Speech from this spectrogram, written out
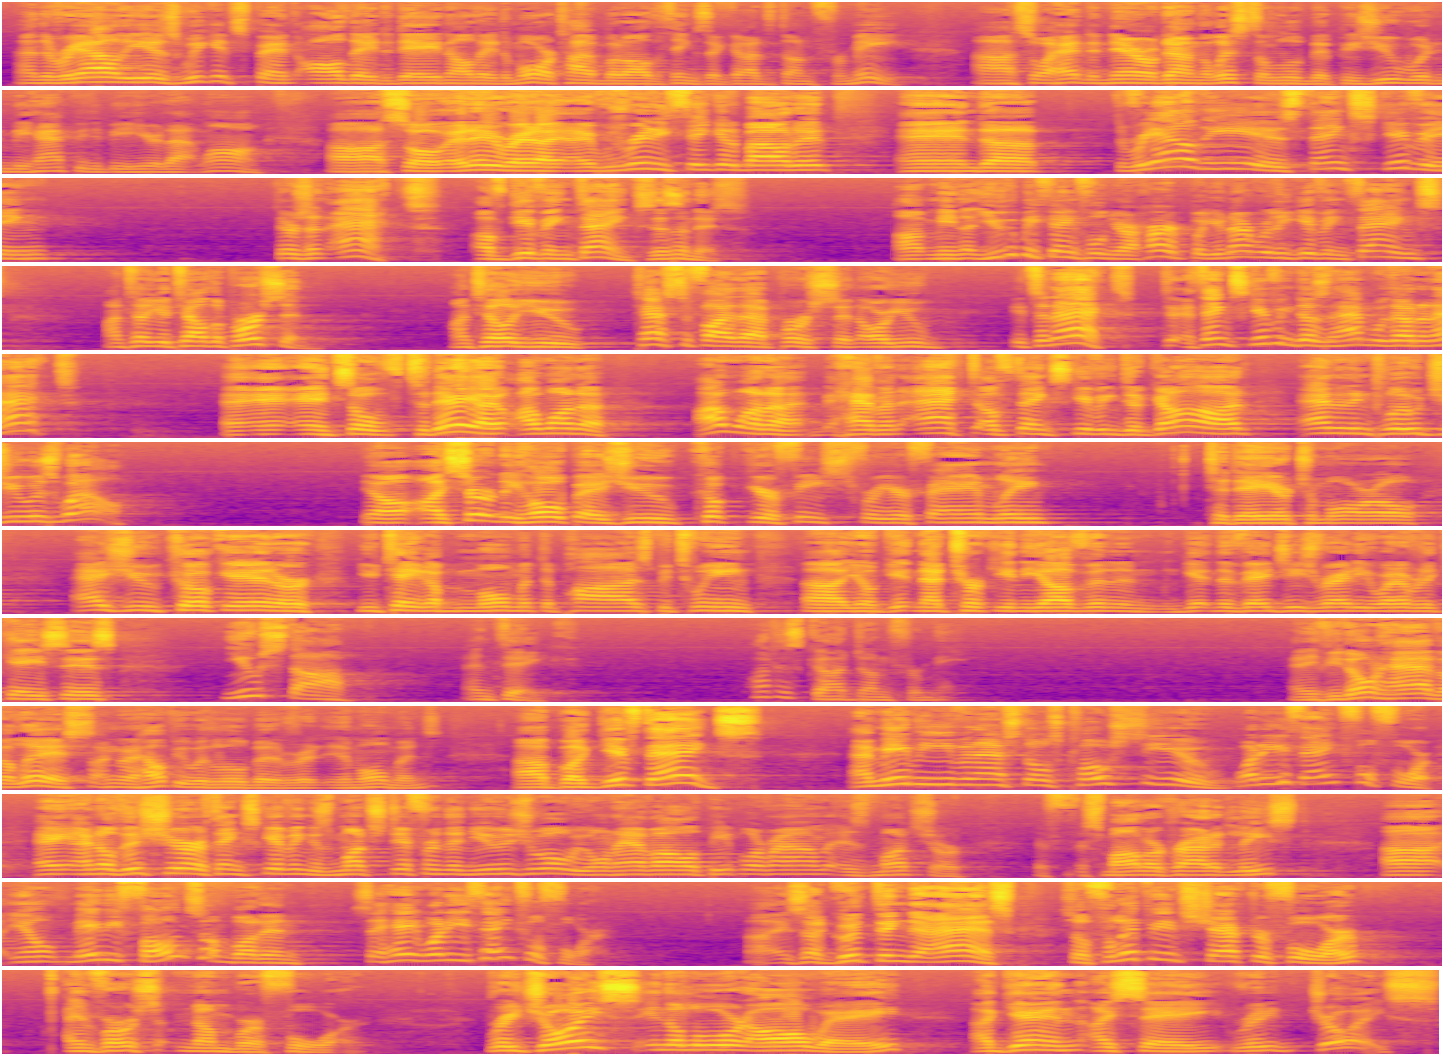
And the reality is, we could spend all day today and all day tomorrow talking about all the things that God's done for me. Uh, so I had to narrow down the list a little bit because you wouldn't be happy to be here that long. Uh, so at any rate, I, I, was really thinking about it, and uh, the reality is, Thanksgiving, there's an act of giving thanks, isn't it? I mean, you can be thankful in your heart, but you're not really giving thanks until you tell the person, until you testify that person, or you. It's an act. Thanksgiving doesn't happen without an act. And so today I want to I want to have an act of thanksgiving to God, and it includes you as well. You know, I certainly hope as you cook your feast for your family today or tomorrow, as you cook it, or you take a moment to pause between, uh, you know, getting that turkey in the oven and getting the veggies ready, or whatever the case is, you stop and think, what has God done for me? And if you don't have a list, I'm going to help you with a little bit of it in a moment. Uh, but give thanks. And maybe even ask those close to you, what are you thankful for? Hey, I know this year Thanksgiving is much different than usual. We won't have all the people around as much, or a smaller crowd at least. Uh, you know, maybe phone somebody and say, hey, what are you thankful for? Uh, it's a good thing to ask. So, Philippians chapter 4 and verse number 4. Rejoice in the Lord always. Again, I say, rejoice.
